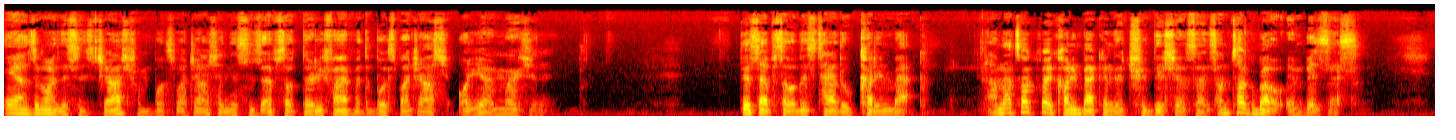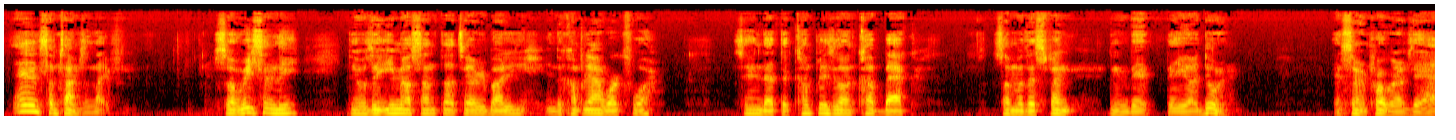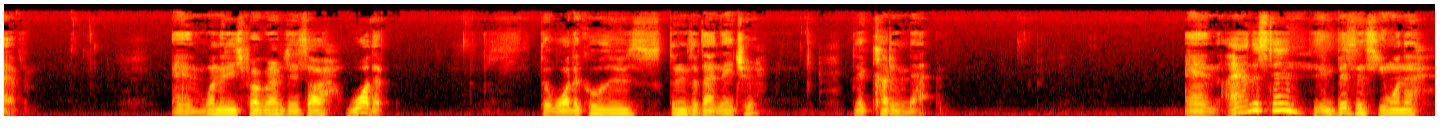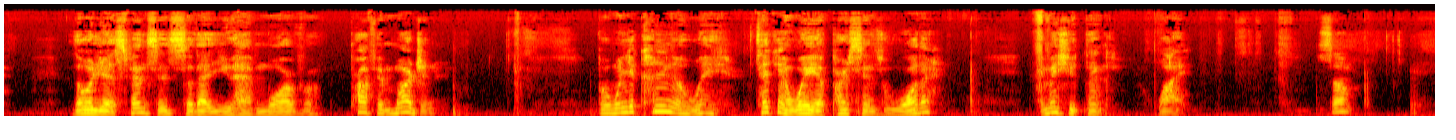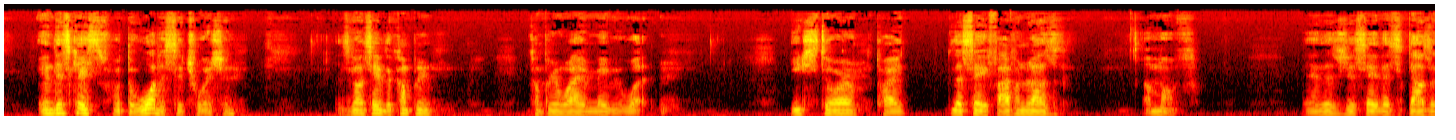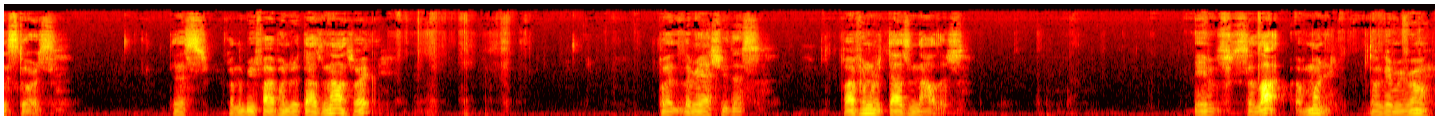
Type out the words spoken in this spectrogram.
Hey, how's it going? This is Josh from Books by Josh, and this is episode 35 of the Books by Josh audio immersion. This episode is titled Cutting Back. I'm not talking about cutting back in the traditional sense, I'm talking about in business and sometimes in life. So, recently, there was an email sent out to everybody in the company I work for saying that the company is going to cut back some of the spending that they are doing in certain programs they have. And one of these programs is our water. The water coolers, things of that nature. They're cutting that. And I understand in business you want to lower your expenses so that you have more of a profit margin. But when you're cutting away, taking away a person's water, it makes you think, why? So, in this case, with the water situation, it's going to save the company, company wide, maybe what? Each store, probably, let's say $500 a month. And let's just say that's a thousand stores. That's going to be $500,000, right? But let me ask you this $500,000. It's a lot of money, don't get me wrong.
